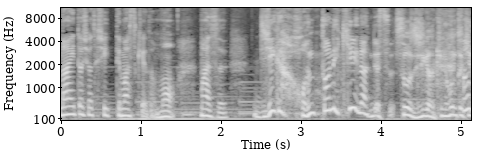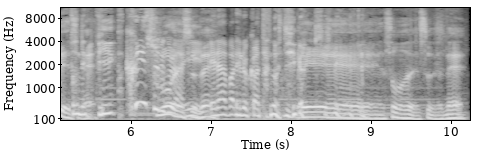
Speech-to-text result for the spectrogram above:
毎年私言ってますけどもまず字が本当に綺麗なんです。そう字が本当綺麗ですね、ね、びっくりするぐらい選ばれる方の字が綺麗、えー、そうですよね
